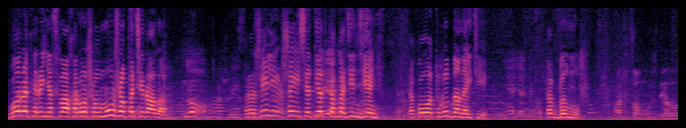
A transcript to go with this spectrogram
Гора перенесла, хорошего мужа потеряла. Прожили 60 лет, как один день. Такого трудно найти, как был муж. А что муж делал?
